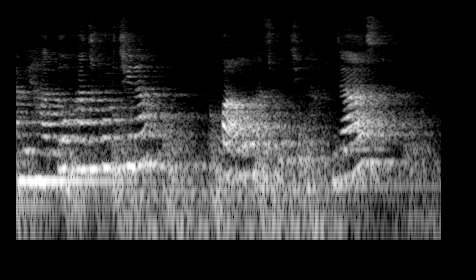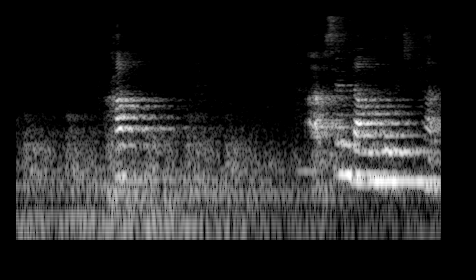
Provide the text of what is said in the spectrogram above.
আমি হাতও ভাঁজ করছি না, পাও ভাঁজ করছি না। জাস্ট হাত আপস অ্যান্ড ডাউন করছি হাত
